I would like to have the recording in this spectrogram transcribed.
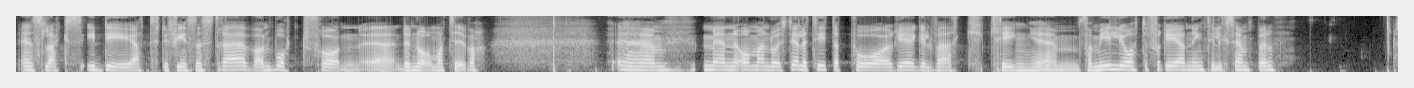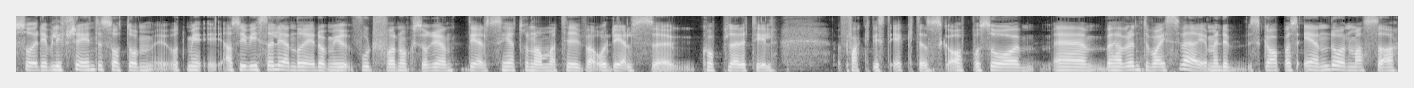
en slags idé att det finns en strävan bort från eh, det normativa. Eh, men om man då istället tittar på regelverk kring eh, familjeåterförening till exempel, så är det väl i och för sig inte så att de, alltså i vissa länder är de ju fortfarande också rent dels heteronormativa och dels eh, kopplade till faktiskt äktenskap och så eh, behöver det inte vara i Sverige men det skapas ändå en massa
